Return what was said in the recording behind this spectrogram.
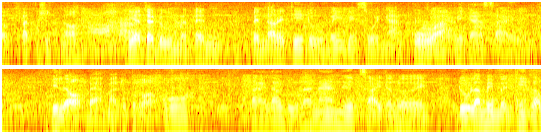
อปัดขิกเนาะที่อาจจะดูเหมือนเป็นเป็นอะไรที่ดูไม่ไม่สวยงามกลัว ไม่กล้าใส่พี่เลยออกแบบมาทุกคนบอกโอ้ ตายแล้วดูแล้วหน้าเนื้อใสจังเลย ดูแล้วไม่เหมือนที่เรา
